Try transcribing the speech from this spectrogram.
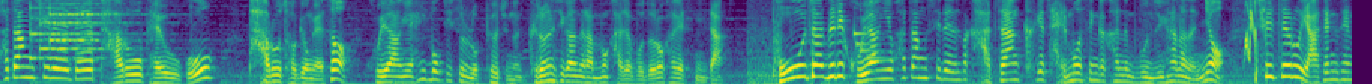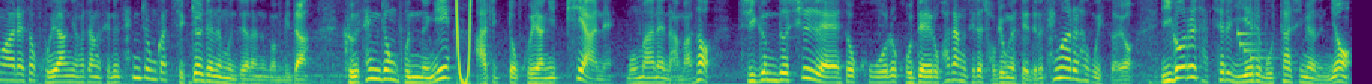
화장실에 대해 바로 배우고 바로 적용해서 고양이의 행복 지수를 높여주는 그런 시간을 한번 가져보도록 하겠습니다. 보호자들이 고양이 화장실에 대해서 가장 크게 잘못 생각하는 부분 중에 하나는요. 실제로 야생 생활에서 고양이 화장실은 생존과 직결되는 문제라는 겁니다. 그 생존 본능이 아직도 고양이 피 안에, 몸 안에 남아서 지금도 실내에서 그거를 그대로 화장실에 적용해서 애들은 생활을 하고 있어요. 이거를 자체를 이해를 못 하시면은요.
